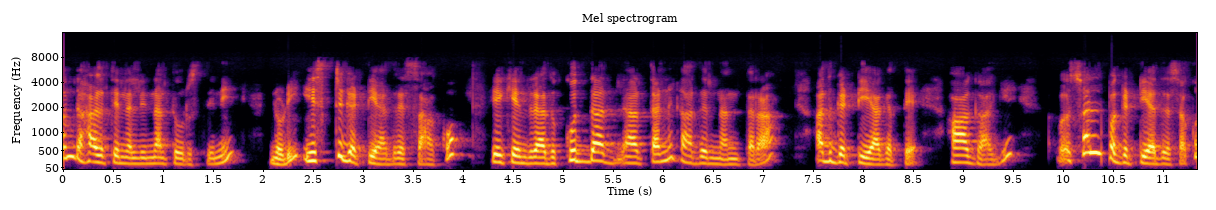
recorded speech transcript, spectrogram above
ಒಂದು ಹಳತಿನಲ್ಲಿ ನಾನು ತೋರಿಸ್ತೀನಿ. ನೋಡಿ, ಇಷ್ಟು ಗಟ್ಟಿ ಆದರೆ ಸಾಕು. ಏಕೆಂದರೆ ಅದು ಕುದ್ದಾದ ತಣ್ಣಗಾದ ನಂತರ ಅದು ಗಟ್ಟಿಯಾಗತ್ತೆ. ಹಾಗಾಗಿ ಸ್ವಲ್ಪ ಗಟ್ಟಿಯಾದರೆ ಸಾಕು,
